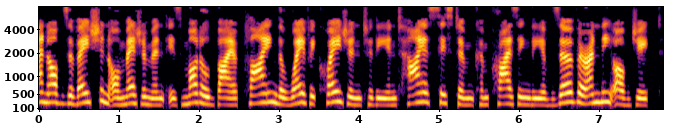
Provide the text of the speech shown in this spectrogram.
An observation or measurement is modeled by applying the wave equation to the entire system comprising the observer and the object.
